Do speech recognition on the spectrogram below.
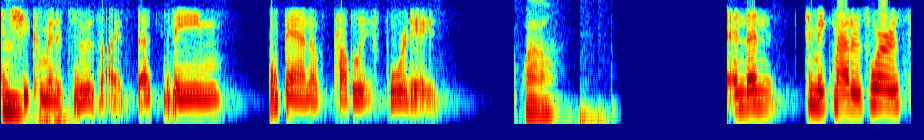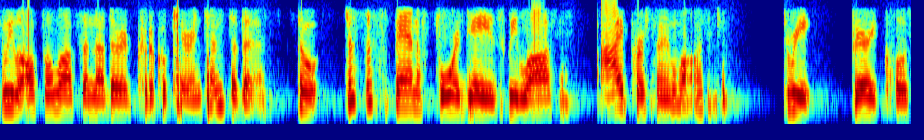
and mm. she committed suicide that same span of probably four days. Wow. And then to make matters worse, we also lost another critical care intensivist. So just a span of four days, we lost, I personally lost three very close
